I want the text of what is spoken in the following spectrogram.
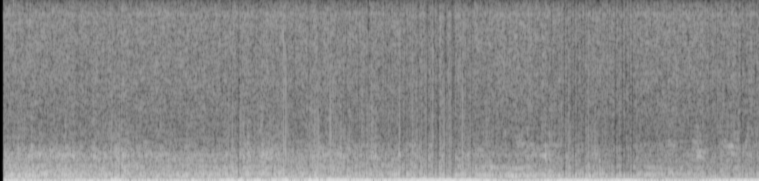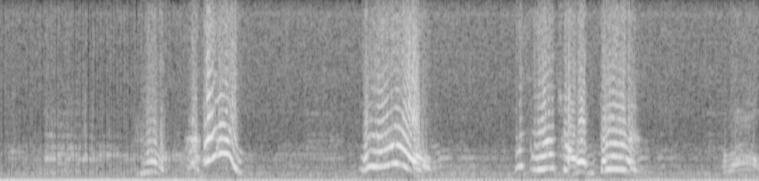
Look! Wow! What's the matter, Hong Ben? Hello.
